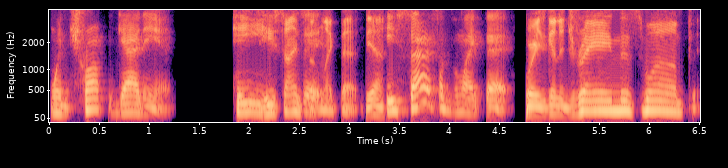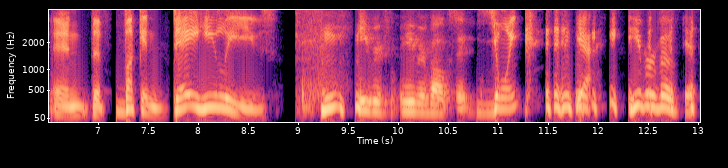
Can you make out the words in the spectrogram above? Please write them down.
When Trump got in, he he signed said- something like that. Yeah. he signed something like that. Where he's going to drain the swamp and the fucking day he leaves, He re- he revokes it. yoink. Yeah. He revoked it,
